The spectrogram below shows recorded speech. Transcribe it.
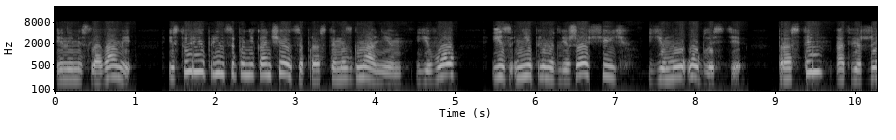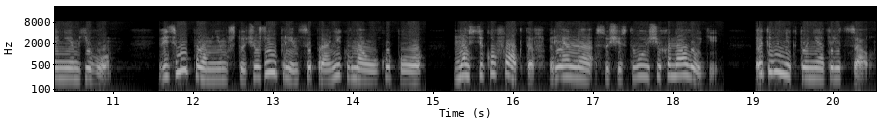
Иными словами, история принципа не кончается простым изгнанием его из непринадлежащей ему области, простым отвержением его. Ведь мы помним, что чужой принцип проник в науку по мостику фактов, реально существующих аналогий. Этого никто не отрицал.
